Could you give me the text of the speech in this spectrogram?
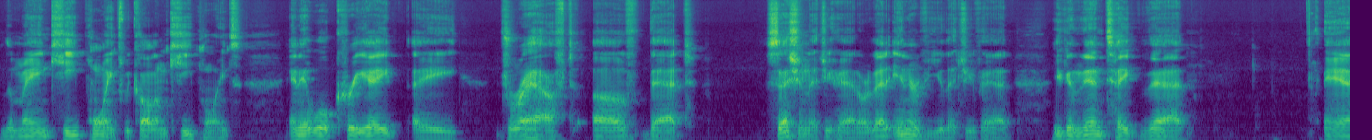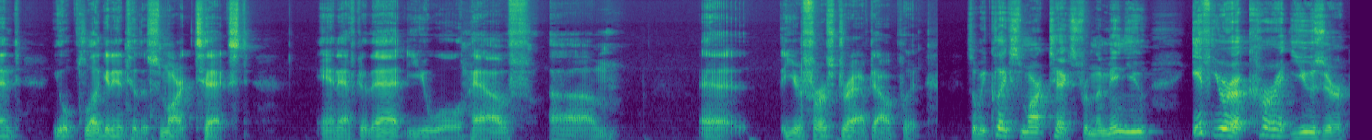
the main key points, we call them key points, and it will create a draft of that session that you had or that interview that you've had. You can then take that and you'll plug it into the smart text. And after that, you will have um, uh, your first draft output. So we click smart text from the menu. If you're a current user,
